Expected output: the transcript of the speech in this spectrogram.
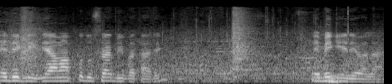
ये देख लीजिए हम आपको दूसरा भी बता रहे हैं। ये भी घेरे वाला है।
